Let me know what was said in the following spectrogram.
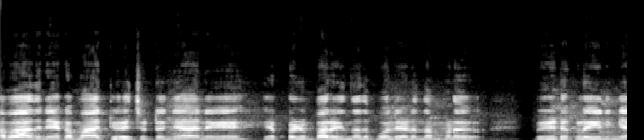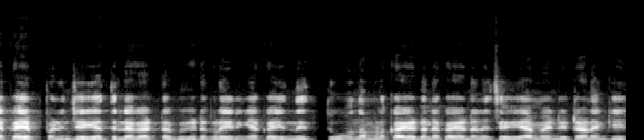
അപ്പോൾ അതിനെയൊക്കെ മാറ്റി വെച്ചിട്ട് ഞാൻ എപ്പോഴും പറയുന്നത് പോലെയാണ്. നമ്മൾ വീട് ക്ലീനിങ് ഒക്കെ എപ്പോഴും ചെയ്യത്തില്ല കേട്ടോ. വീട് ക്ലീനിങ് ഒക്കെ നിത്യവും നമ്മൾ കൈടനെ കൈടനെ ചെയ്യാൻ വേണ്ടിയിട്ടാണെങ്കിൽ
